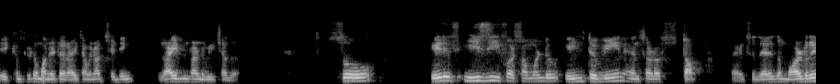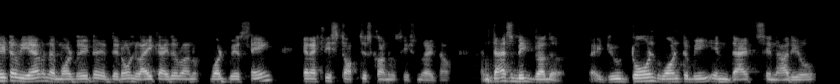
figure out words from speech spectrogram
A computer monitor right now, we're not sitting right in front of each other. So it is easy for someone to intervene and sort of stop. Right. So there is a moderator we have, and the moderator, if they don't like either one of what we're saying, can actually stop this conversation right now. And that's Big Brother, right? You don't want to be in that scenario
